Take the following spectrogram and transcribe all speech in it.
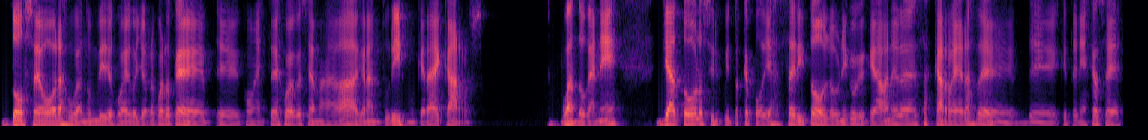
12 horas jugando un videojuego. Yo recuerdo que eh, con este juego que se llamaba Gran Turismo, que era de carros, cuando gané ya todos los circuitos que podías hacer y todo, lo único que quedaban eran esas carreras de, de que tenías que hacer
